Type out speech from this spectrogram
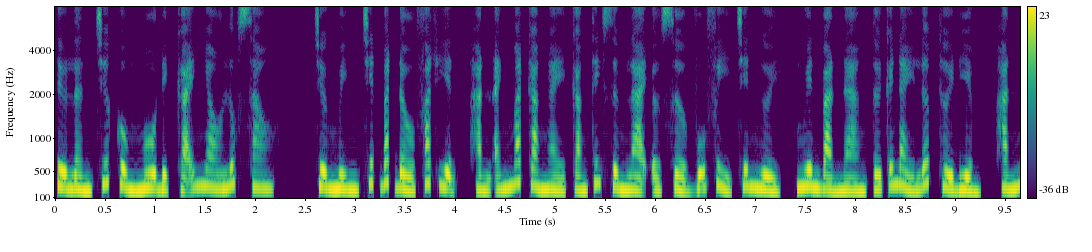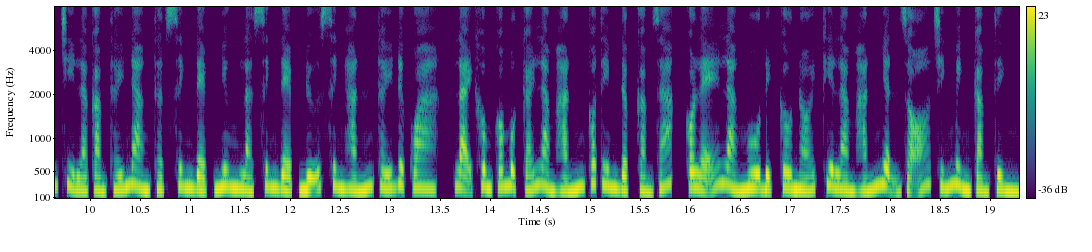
Từ lần trước cùng ngô địch cãi nhau lúc sau, Trương Minh Chết bắt đầu phát hiện, hắn ánh mắt càng ngày càng thích dừng lại ở sở vũ phỉ trên người, nguyên bản nàng tới cái này lớp thời điểm, hắn chỉ là cảm thấy nàng thật xinh đẹp nhưng là xinh đẹp nữ sinh hắn thấy được qua, lại không có một cái làm hắn có tim đập cảm giác, có lẽ là ngô địch câu nói kia làm hắn nhận rõ chính mình cảm tình,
